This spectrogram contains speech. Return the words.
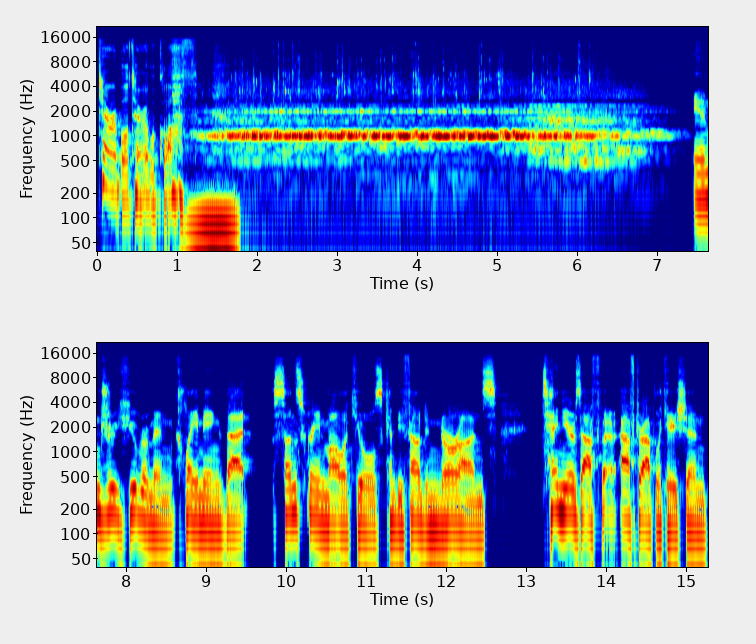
terrible, terrible cloth. Andrew Huberman claiming that sunscreen molecules can be found in neurons 10 years after, after application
